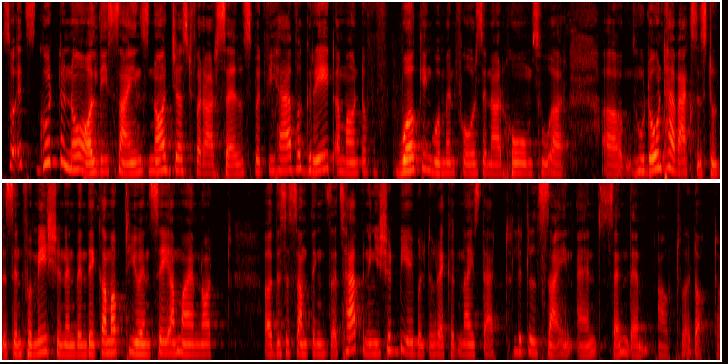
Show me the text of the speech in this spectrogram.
So it's good to know all these signs, not just for ourselves, but we have a great amount of working women force in our homes who are um, who don't have access to this information. And when they come up to you and say, "Amma, I'm not," uh, this is something that's happening. You should be able to recognize that little sign and send them out to a doctor.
